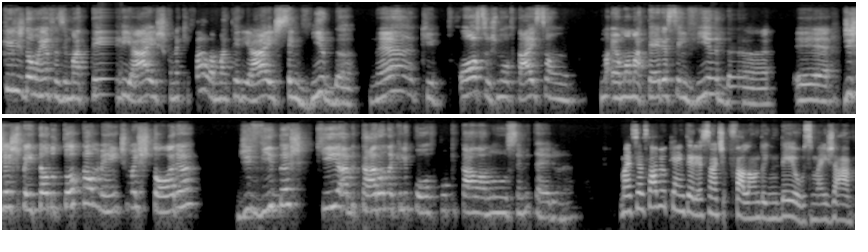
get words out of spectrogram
que eles dão ênfase materiais, como é que fala? Materiais sem vida, né? Que ossos mortais são é uma matéria sem vida, é, desrespeitando totalmente uma história de vidas que habitaram naquele corpo que está lá no cemitério, né? Mas você sabe o que é interessante falando em Deus, mas já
